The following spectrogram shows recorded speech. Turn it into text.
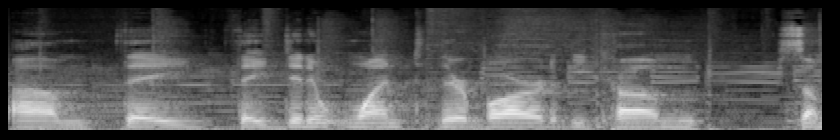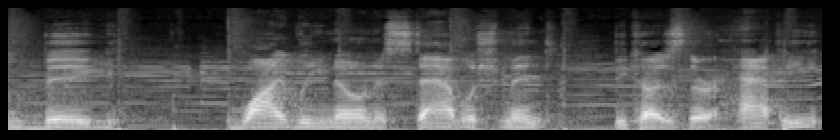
Um, they they didn't want their bar to become some big, widely known establishment because they're happy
